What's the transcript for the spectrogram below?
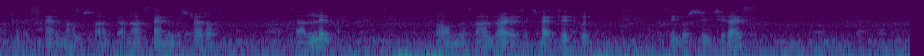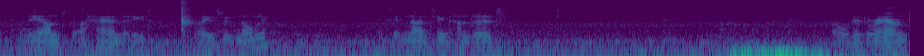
Look at this hand. Marmorstein's got a nice hand in the straddle. So a limp from is expected with single suited ace. Leon's got a hand that he'd raise with normally. Makes it 1900. Folded round.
